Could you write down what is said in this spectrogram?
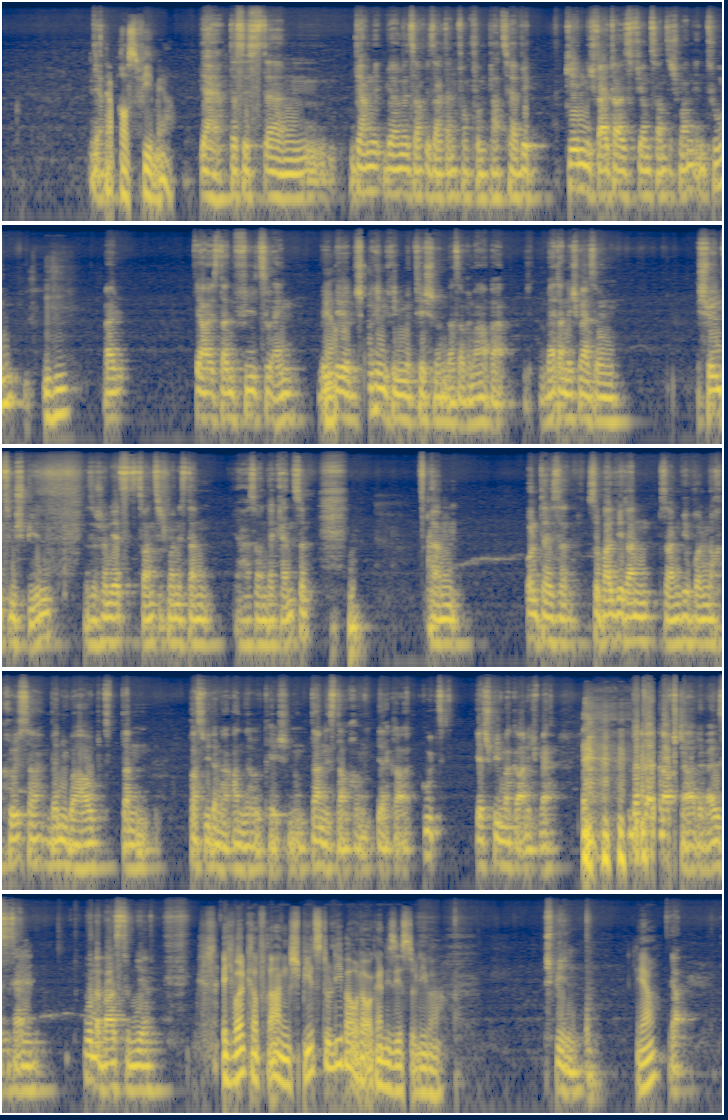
Ja. Da brauchst du viel mehr. Ja, ja, das ist, ähm, wir, haben, wir haben jetzt auch gesagt, einfach vom Platz her, wir gehen nicht weiter als 24 Mann in Thun, mhm. weil, ja, ist dann viel zu eng. Wir, ja. wir schon hinkriegen mit Tischen und was auch immer, aber wäre dann nicht mehr so schön zum Spielen. Also schon jetzt 20 Mann ist dann ja so an der Grenze. Ähm, und das, sobald wir dann sagen, wir wollen noch größer, wenn überhaupt, dann passt wieder eine andere Location. Und dann ist auch ja klar, gut, jetzt spielen wir gar nicht mehr. Und das wäre dann auch schade, weil es ist ein wunderbares Turnier. Ich wollte gerade fragen, spielst du lieber oder organisierst du lieber? Spielen. Ja? Ja,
